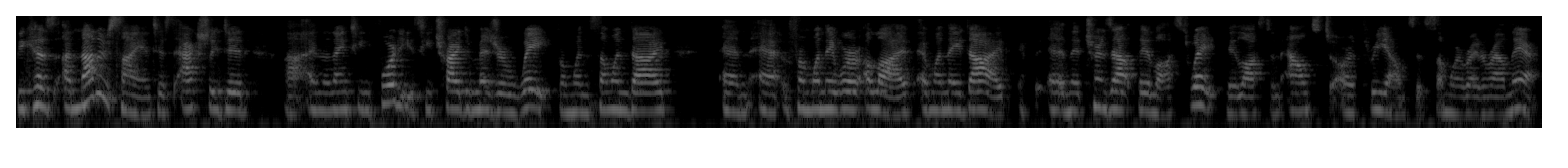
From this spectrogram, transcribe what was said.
Because another scientist actually did uh, in the 1940s, he tried to measure weight from when someone died and, and from when they were alive and when they died. If, and it turns out they lost weight. They lost an ounce to, or three ounces, somewhere right around there.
